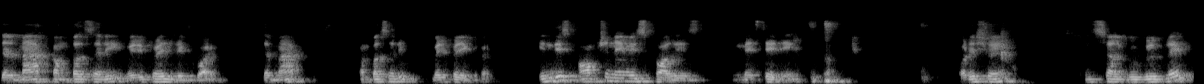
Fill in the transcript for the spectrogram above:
The map compulsory verify is required. The map compulsory verify required. In this option name is called is messaging. What is showing? Install Google Play,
